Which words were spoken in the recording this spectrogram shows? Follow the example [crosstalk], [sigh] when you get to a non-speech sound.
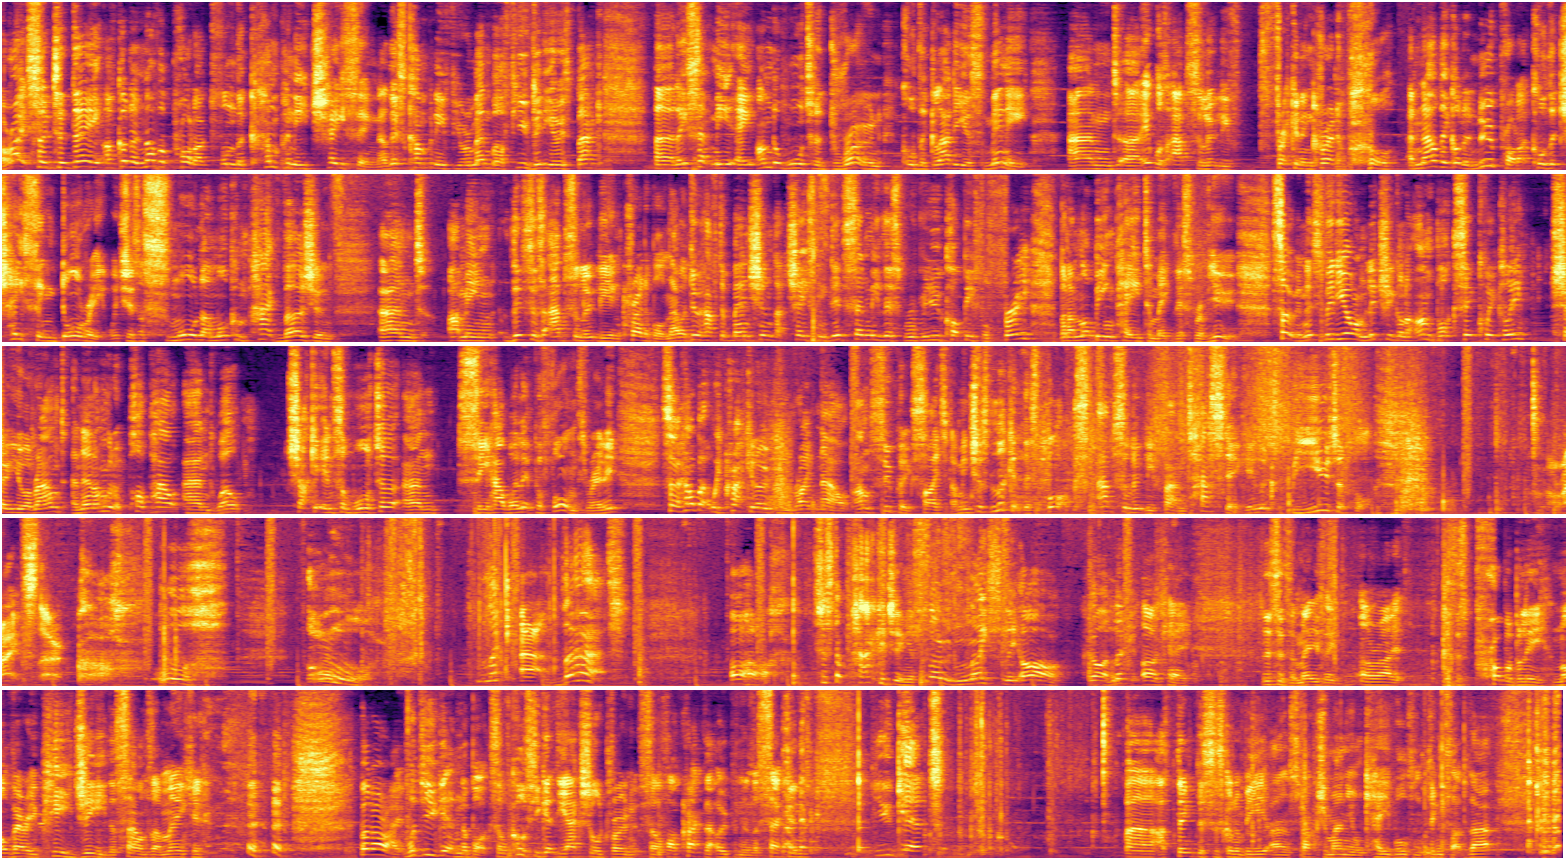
Alright, so today I've got another product from the company Chasing. Now this company, if you remember a few videos back, uh, they sent me a underwater drone called the Gladius Mini and uh, it was absolutely freaking incredible. [laughs] And now they got a new product called the Chasing Dory, which is a smaller, more compact version and I mean, this is absolutely incredible. Now I do have to mention that Chasing did send me this review copy for free, but I'm not being paid to make this review. So in this video, I'm literally gonna unbox it quickly, show you around, and then I'm gonna pop out and well, chuck it in some water and see how well it performs really. So how about we crack it open right now? I'm super excited. I mean, just look at this box. Absolutely fantastic. It looks beautiful. All right, so, oh, oh. Oh, look at that. Oh, just the packaging is so nicely, oh God, look, okay. This is amazing. All right, probably not very PG, the sounds I'm making. [laughs] but all right, what do you get in the box? Of course you get the actual drone itself. I'll crack that open in a second. You get uh, I think this is going to be an instruction manual on cables and things like that.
